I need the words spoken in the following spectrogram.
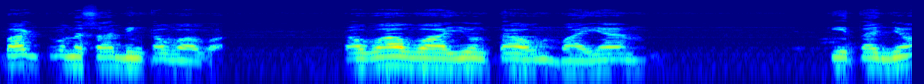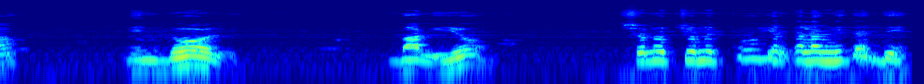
Bakit ko nasabing kawawa? Kawawa yung taong bayan. Kita nyo? Lindol. Bagyo. Sunod-sunod po yung kalamidad eh.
